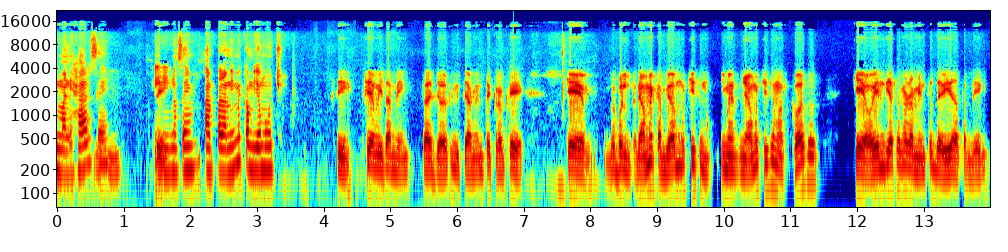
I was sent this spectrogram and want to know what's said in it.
manejarse. Y no sé, para mí me cambió mucho. Sí, sí, a mí también. O sea, yo definitivamente creo que, que el voluntariado me cambió muchísimo y me enseñó muchísimas cosas que hoy en día son herramientas de vida también.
